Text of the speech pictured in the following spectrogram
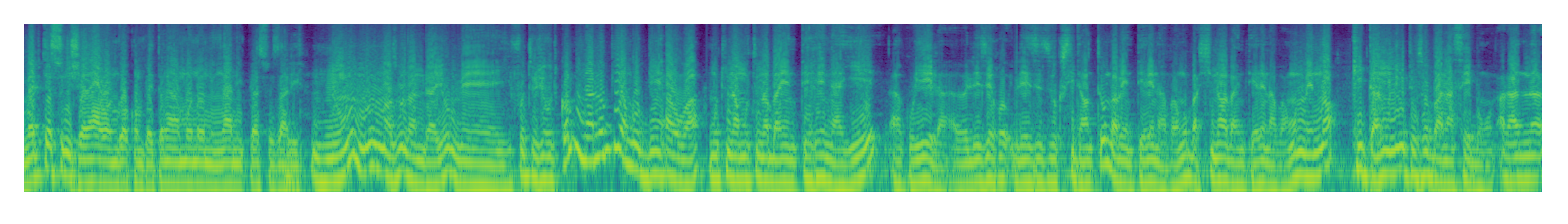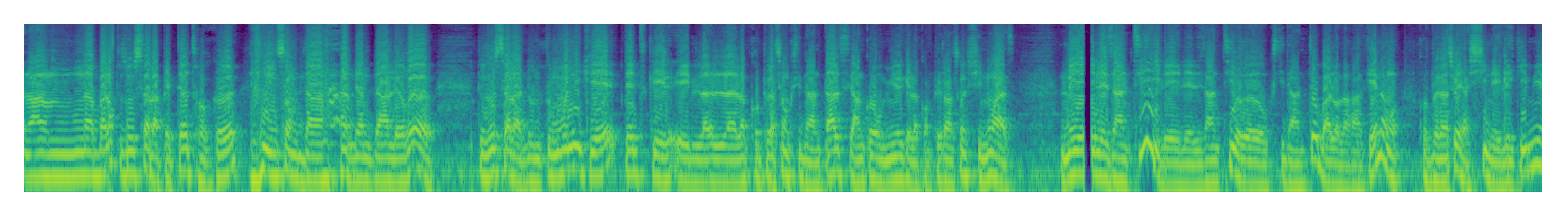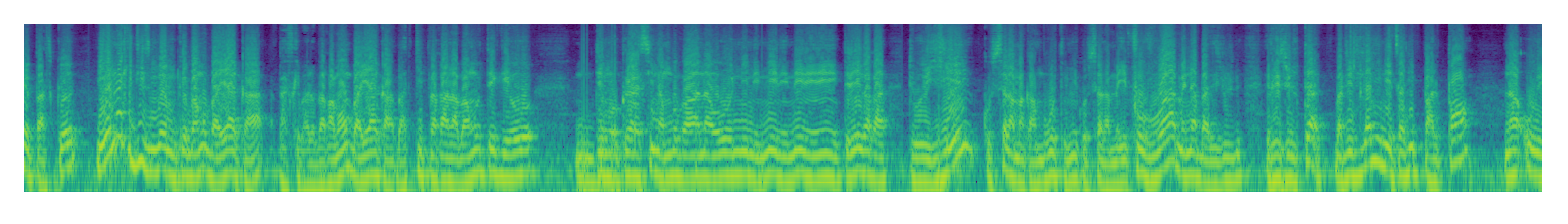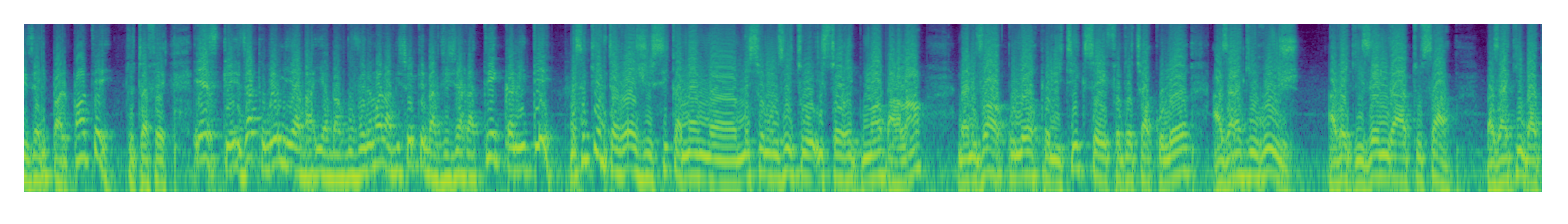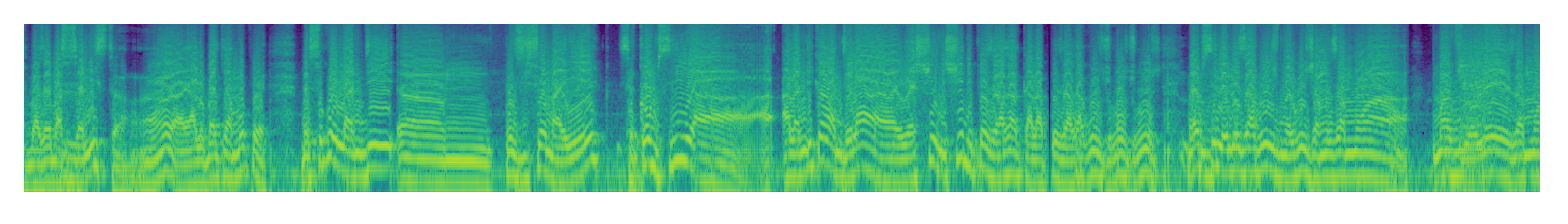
nayebi te soki gérard wango complétement ya mono ningani place ozali nous nazolanda yo mais il faut toujours comme nalobi yango bien awa mutu na mutu na baintérêt na ye akoyela les, occidentaux na baintérêt na bango bachinois baintérêt na bango maintenant kita nous ndenge tozobalanse bon na balance tozosala peut-être que nous sommes dans, dans, dans l'erreur tozosala donc tomoni ke peut-être que la, la, la coopération occidentale c'est encore mieux que la coopération chinoise. Mais les Antilles les, les Antilles occidentaux balobaka ke non. Coopération ya Chine eleki mieux parce que il y en a qui disent même que bango bayaka parce que balobaka bango bayaka batipaka na bango te ke o démocratie na mboka wana o mais il faut voir maintenant barésultat barésultat nini na oyo ezali palpant te tout à fait. Est ce que eza problème ya bagouvernement na biso te bazigaka te qualité. Mais ce qui interroge ici quand même euh, monsieur historiquement parlant na niveau couleur politique c'est photo tia couleur azalaki rouge avec izenga tout ça bazalaki bato bazali basocialiste alobaki yango mpe. Mais soki olandi euh, position na ye c'est comme si alandi kaka nzela ya chine. Chine mpe ezalaka kala mpe ezalaka rouge rouge rouge. Même si lelo eza rouge mais rouge yango eza mwa mwa violet eza mwa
